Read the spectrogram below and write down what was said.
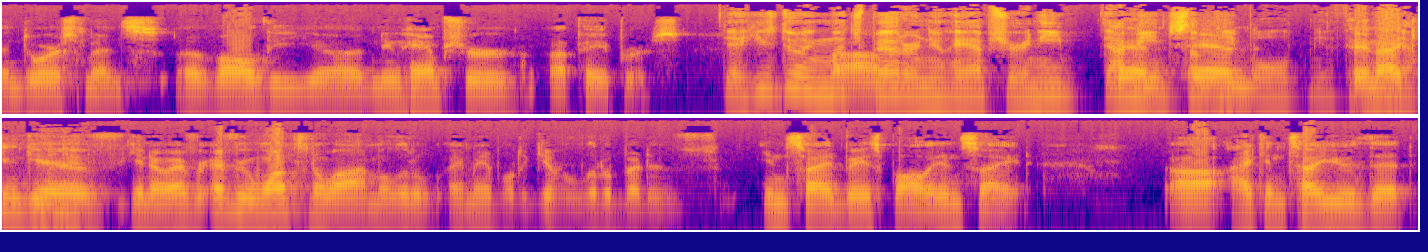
endorsements of all the uh, New Hampshire uh, papers. Yeah, he's doing much um, better in New Hampshire, and he, I and, mean, some and, people. and I can give, you know, every every once in a while, I'm a little, I'm able to give a little bit of inside baseball insight. Uh, I can tell you that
